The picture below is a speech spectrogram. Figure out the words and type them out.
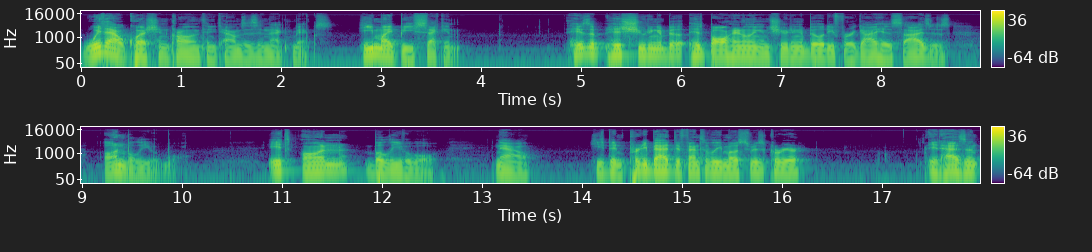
Without question, Karl Anthony Towns is in that mix. He might be second. His his shooting ability, his ball handling and shooting ability for a guy his size is unbelievable. It's unbelievable. Now, he's been pretty bad defensively most of his career. It hasn't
